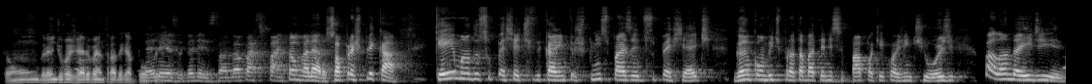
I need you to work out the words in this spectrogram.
Então, um grande Rogério vai entrar daqui a pouco. Beleza, aí. beleza. Então, vai participar. Então, galera, só para explicar. Quem manda o superchat ficar entre os principais aí do superchat, ganha o um convite para estar tá batendo esse papo aqui com a gente hoje, falando aí de,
